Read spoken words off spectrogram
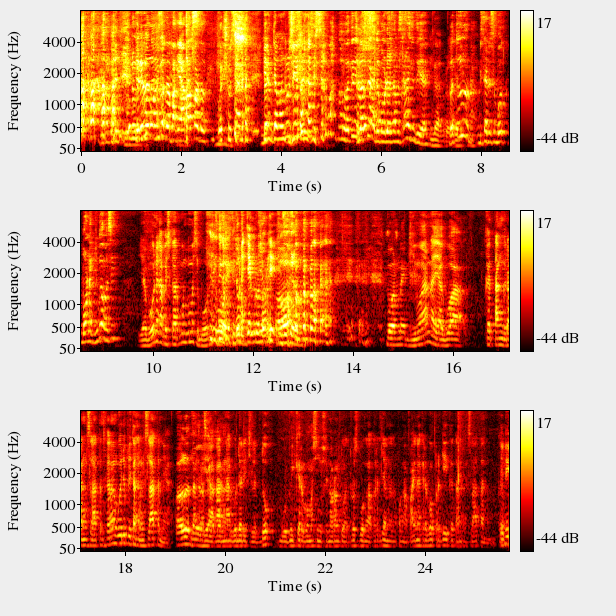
Jadi lu langsung gak pakai apa-apa tuh. Gue susah dah. Hidup zaman dulu susah. susah. Oh, berarti ibaratnya agak modal sama sekali gitu ya? Enggak, bro. Berarti lu bisa disebut bonek juga gak sih? Ya bonek sampai sekarang pun gue masih bonek. Itu udah Jack bro, sorry. Oh. bonek. Gimana ya gua ke Tangerang Selatan sekarang gue hidup di Tangerang Selatan ya. Oh lu Tangerang Iya Selatan. karena gue dari Ciledug, gue mikir gue masih nyusahin orang tua terus gue nggak kerja nggak ngapa-ngapain akhirnya gue pergi ke Tangerang Selatan. ke Jadi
